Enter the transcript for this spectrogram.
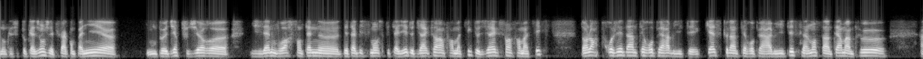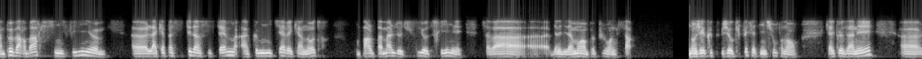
donc à cette occasion, j'ai pu accompagner on peut dire plusieurs euh, dizaines, voire centaines euh, d'établissements hospitaliers, de directeurs informatiques, de directions informatiques dans leur projet d'interopérabilité. Qu'est-ce que l'interopérabilité? Finalement, c'est un terme un peu, un peu barbare qui signifie euh, la capacité d'un système à communiquer avec un autre. On parle pas mal de tuyauterie, mais ça va bien évidemment un peu plus loin que ça. Donc j'ai occupé cette mission pendant quelques années, euh,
